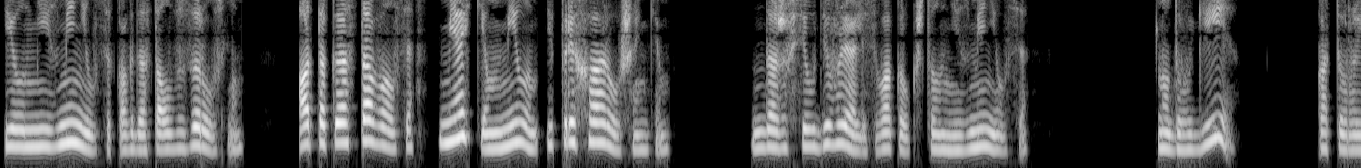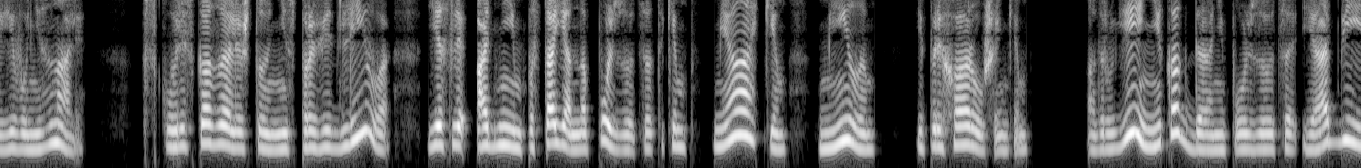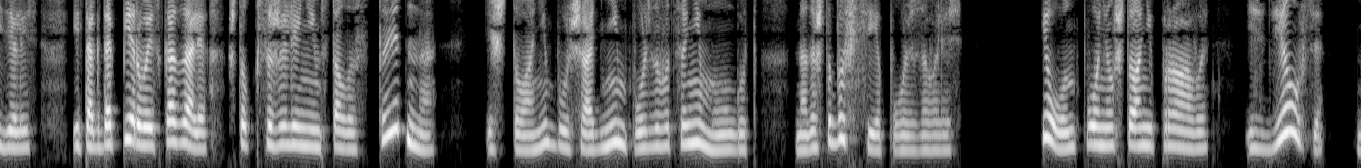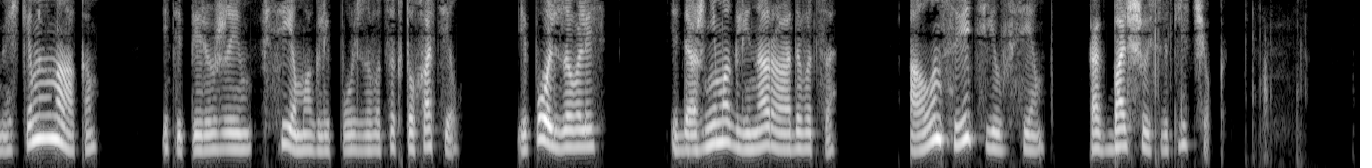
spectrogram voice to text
И он не изменился, когда стал взрослым, а так и оставался мягким, милым и прихорошеньким. Даже все удивлялись вокруг, что он не изменился. Но другие, которые его не знали, вскоре сказали, что несправедливо, если одним постоянно пользуются таким мягким, милым и прихорошеньким, а другие никогда не пользуются и обиделись. И тогда первые сказали, что, к сожалению, им стало стыдно, и что они больше одним пользоваться не могут, надо, чтобы все пользовались. И он понял, что они правы, и сделался мягким знаком и теперь уже им все могли пользоваться, кто хотел. И пользовались, и даже не могли нарадоваться. А он светил всем, как большой светлячок.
